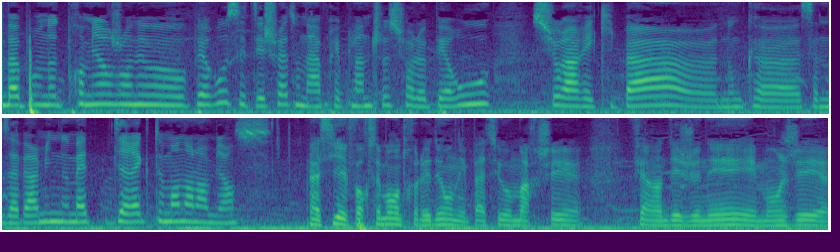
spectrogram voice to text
Bah pour notre première journée au Pérou, c'était chouette. On a appris plein de choses sur le Pérou, sur Arequipa. donc ça nous a permis de nous mettre directement dans l'ambiance. Ah si, et forcément entre les deux, on est passé au marché faire un déjeuner et manger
